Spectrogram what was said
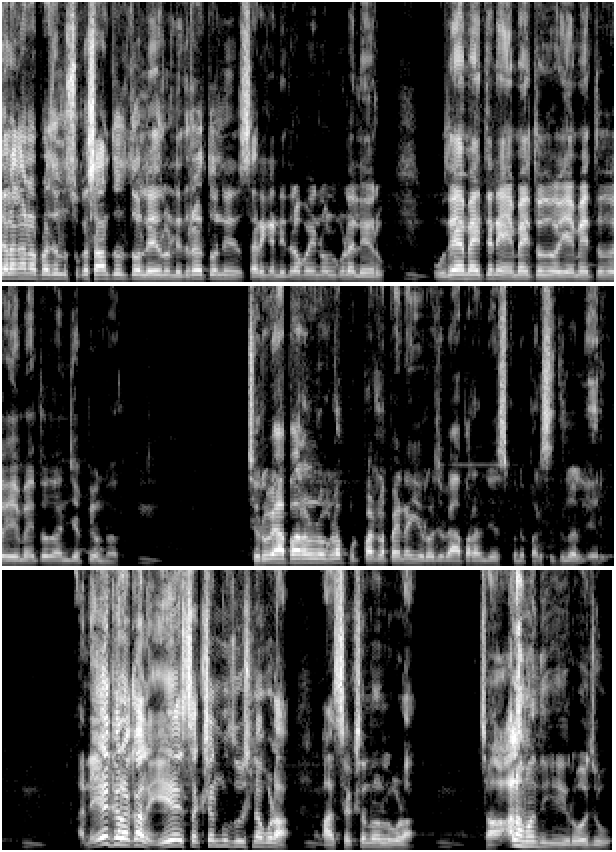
తెలంగాణ ప్రజలు సుఖశాంతులతో లేరు నిద్రతో సరిగ్గా నిద్రపోయిన వాళ్ళు కూడా లేరు. ఉదయం అయితేనే ఏమవుతుందో ఏమవుతుందో ఏమవుతుందో అని చెప్పి ఉన్నారు. చిరు వ్యాపారంలో కూడా పుట్పాట్ల పైన ఈరోజు వ్యాపారం చేసుకునే పరిస్థితిలో లేరు. అనేక రకాల ఏ సెక్షన్ చూసినా కూడా ఆ సెక్షన్ వాళ్ళు కూడా చాలామంది ఈరోజు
